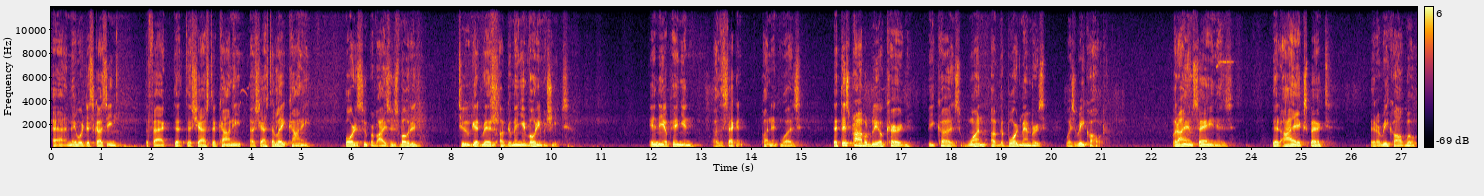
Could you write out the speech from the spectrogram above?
and they were discussing the fact that the Shasta County, uh, Shasta Lake County Board of Supervisors voted to get rid of Dominion voting machines. In the opinion of the second pundit was that this probably occurred because one of the board members was recalled. What I am saying is that I expect that a recall will,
